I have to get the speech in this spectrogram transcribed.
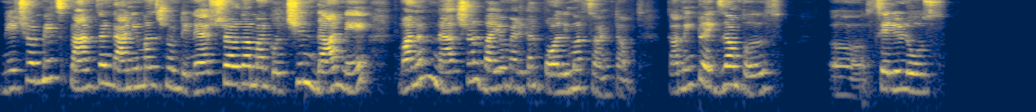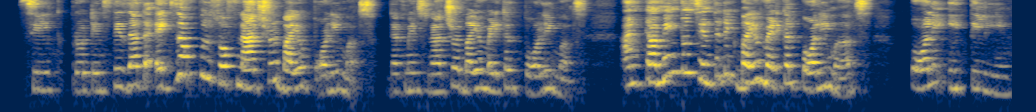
నేచర్ మీన్స్ ప్లాంట్స్ అండ్ యానిమల్స్ నుండి నేచురల్గా మనకు వచ్చిన దాన్నే మనం న్యాచురల్ బయోమెడికల్ పాలిమర్స్ అంటాం కమింగ్ టు ఎగ్జాంపుల్స్ సెల్యులోస్ silk, proteins. These are the examples of natural biopolymers. That means natural biomedical polymers. And coming to synthetic biomedical polymers, polyethylene,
